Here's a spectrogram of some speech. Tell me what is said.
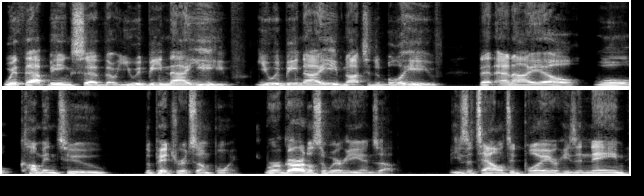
With that being said, though, you would be naive. You would be naive not to believe that NIL will come into the picture at some point, regardless of where he ends up. He's a talented player. He's a name.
